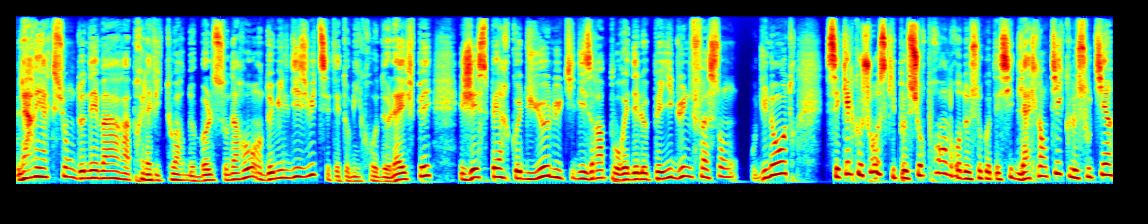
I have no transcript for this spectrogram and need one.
La réaction de Neymar après la victoire de Bolsonaro en 2018, c'était au micro de l'AFP. J'espère que Dieu l'utilisera pour aider le pays d'une façon ou d'une autre. C'est quelque chose qui peut surprendre de ce côté-ci de l'Atlantique, le soutien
